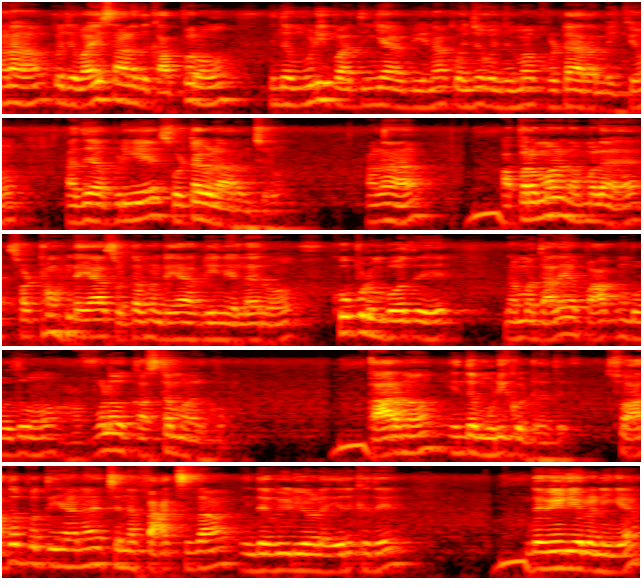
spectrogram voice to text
ஆனால் கொஞ்சம் வயசானதுக்கு அப்புறம் இந்த முடி பார்த்தீங்க அப்படின்னா கொஞ்சம் கொஞ்சமாக கொட்ட ஆரம்பிக்கும். அது அப்படியே சொட்ட விட ஆரம்பிச்சிடும் ஆனால் அப்புறமா நம்மளை சொட்ட மண்டையா சொட்ட மண்டையா அப்படின்னு எல்லோரும் கூப்பிடும்போது நம்ம தலையை பார்க்கும்போதும் அவ்வளோ கஷ்டமாக இருக்கும். காரணம் இந்த முடி கொட்டுறது. ஸோ அதை பற்றியான சின்ன ஃபேக்ட்ஸ் தான் இந்த வீடியோவில் இருக்குது. இந்த வீடியோவில் நீங்கள்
